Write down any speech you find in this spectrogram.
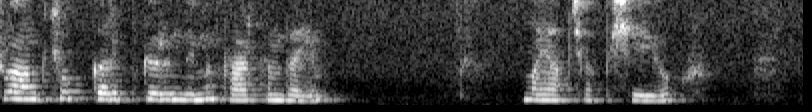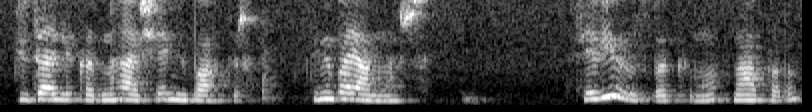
Şu an çok garip göründüğümün farkındayım. Ama yapacak bir şey yok. Güzellik adına her şey mübahtır. Değil mi bayanlar? Seviyoruz bakımı. Ne yapalım?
